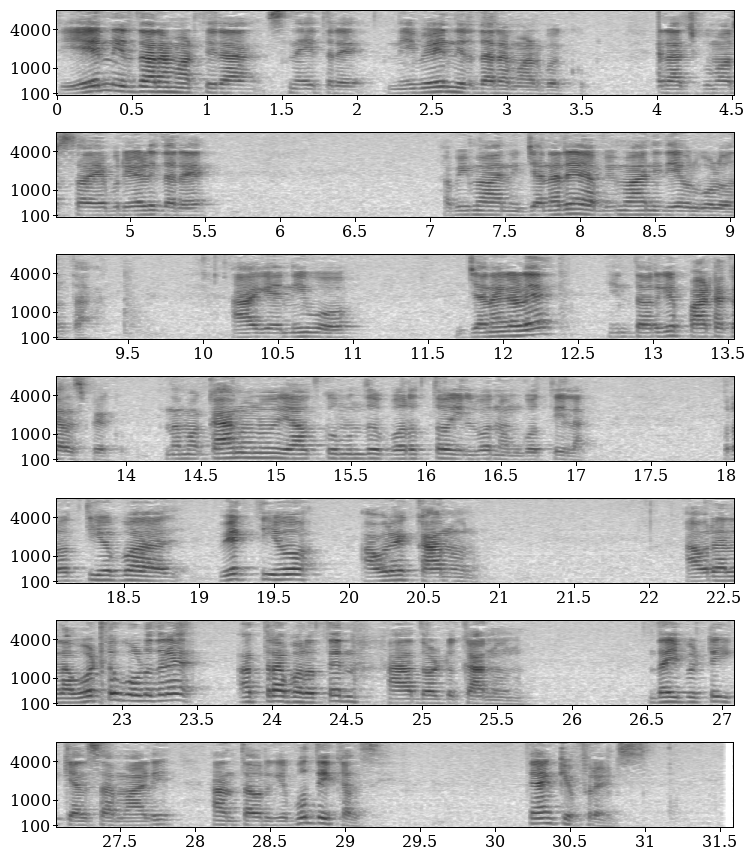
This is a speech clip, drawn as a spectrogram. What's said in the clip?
ಏನು ನಿರ್ಧಾರ ಮಾಡ್ತೀರಾ ಸ್ನೇಹಿತರೆ? ನೀವೇ ನಿರ್ಧಾರ ಮಾಡಬೇಕು. ರಾಜ್ಕುಮಾರ್ ಸಾಹೇಬರು ಹೇಳಿದ್ದಾರೆ, ಅಭಿಮಾನಿ, ಜನರೇ ಅಭಿಮಾನಿ ದೇವರುಗಳು ಅಂತ. ಹಾಗೆ ನೀವು ಜನಗಳೇ ಇಂಥವ್ರಿಗೆ ಪಾಠ ಕಲಿಸ್ಬೇಕು. ನಮ್ಮ ಕಾನೂನು ಯಾವ್ದಕ್ಕೂ ಮುಂದೆ ಬರುತ್ತೋ ಇಲ್ವೋ ನಮ್ಗೆ ಗೊತ್ತಿಲ್ಲ. ಪ್ರತಿಯೊಬ್ಬ ವ್ಯಕ್ತಿಯು ಅವರೇ ಕಾನೂನು. ಅವರೆಲ್ಲ ಒಟ್ಟುಗೂಡಿದ್ರೆ ಹತ್ರ ಬರುತ್ತೆ ಆ ದೊಡ್ಡ ಕಾನೂನು. ದಯವಿಟ್ಟು ಈ ಕೆಲಸ ಮಾಡಿ ಅಂಥವ್ರಿಗೆ ಬುದ್ಧಿ ಕಲಿಸಿ. Thank you friends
